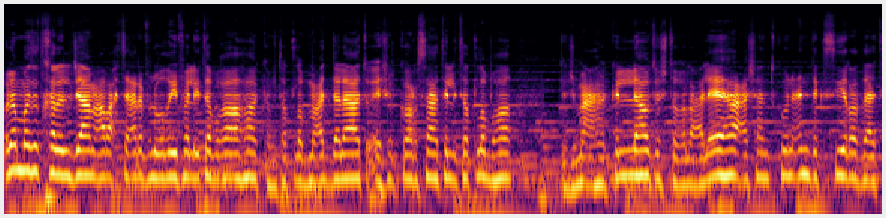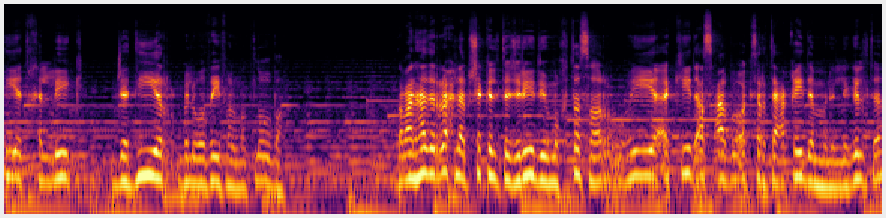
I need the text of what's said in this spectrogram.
ولما تدخل الجامعة راح تعرف الوظيفة اللي تبغاها كم تطلب معدلات وإيش الكورسات اللي تطلبها. تجمعها كلها وتشتغل عليها عشان تكون عندك سيرة ذاتية تخليك جدير بالوظيفة المطلوبة. طبعا هذه الرحلة بشكل تجريدي ومختصر وهي أكيد أصعب وأكثر تعقيدا من اللي قلته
